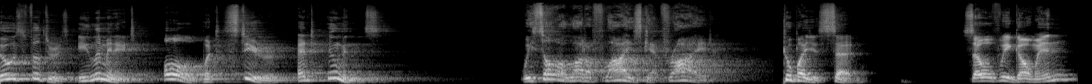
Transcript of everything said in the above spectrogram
those filters eliminate all but steer and humans. We saw a lot of flies get fried, Tobias said. So if we go in,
